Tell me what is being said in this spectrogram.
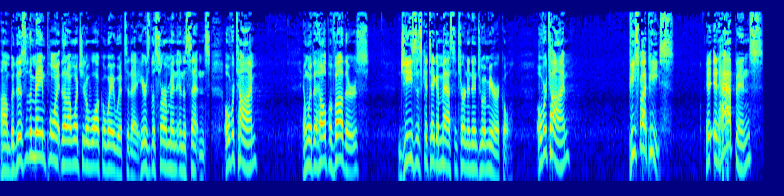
um, but this is the main point that I want you to walk away with today. Here's the sermon in a sentence. Over time, and with the help of others, Jesus could take a mess and turn it into a miracle. Over time, piece by piece, it, it happens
